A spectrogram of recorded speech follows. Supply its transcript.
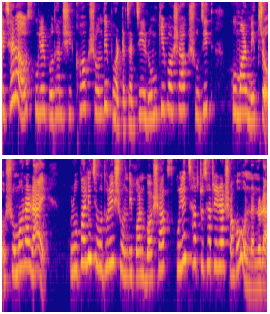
এছাড়াও স্কুলের প্রধান শিক্ষক সন্দীপ ভট্টাচার্য রুমকি বসাক সুজিত কুমার মিত্র সুমনা রায় রূপালী চৌধুরীর সন্দীপন বসাক স্কুলের ছাত্রছাত্রীরা সহ অন্যান্যরা।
